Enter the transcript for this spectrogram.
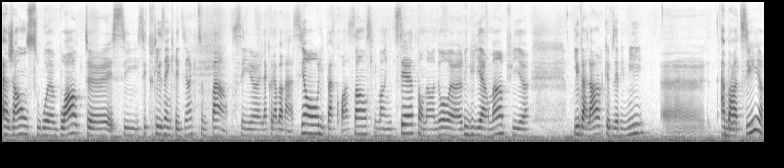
agences ou euh, boîtes, c'est tous les ingrédients que tu me parles. C'est la collaboration, l'hypercroissance, les mindsets, on en a régulièrement, puis les valeurs que vous avez mis à bâtir.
